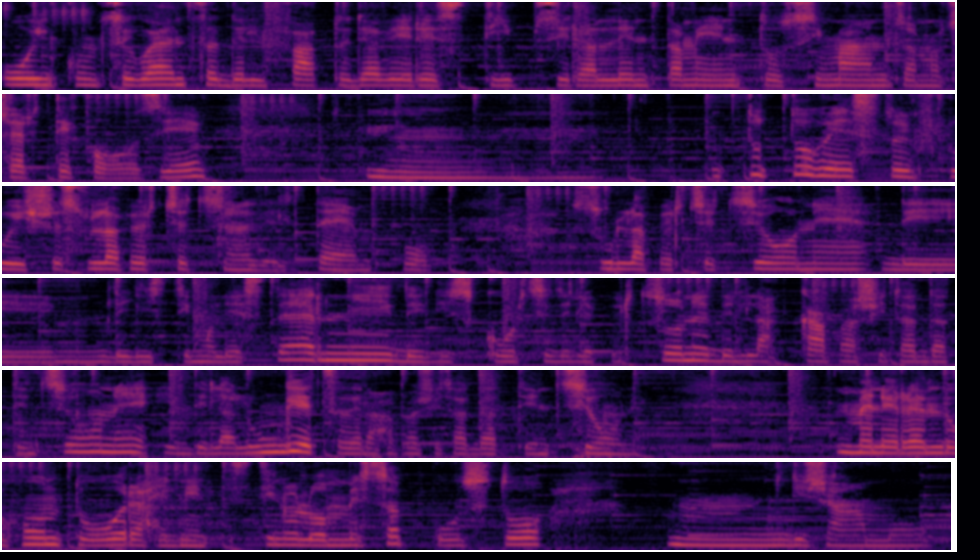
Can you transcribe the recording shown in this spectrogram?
o in conseguenza del fatto di avere stipsi, rallentamento, si mangiano certe cose, mm, tutto questo influisce sulla percezione del tempo, sulla percezione de, degli stimoli esterni, dei discorsi delle persone, della capacità d'attenzione e della lunghezza della capacità d'attenzione. Me ne rendo conto ora che l'intestino l'ho messo a posto, mm, diciamo,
